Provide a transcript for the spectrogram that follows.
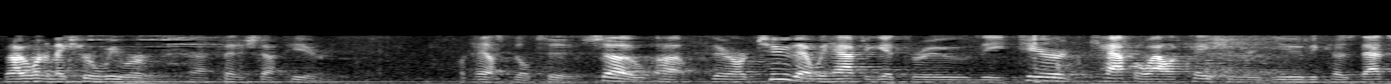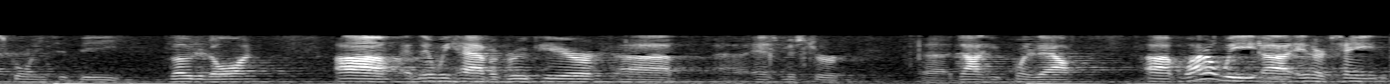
but I want to make sure we were uh, finished up here with House Bill Two. So uh, there are two that we have to get through: the tiered capital allocation review because that's going to be voted on, um, and then we have a group here, uh, uh, as Mr. Uh, Donohue pointed out. Uh, why don't we uh, entertain,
